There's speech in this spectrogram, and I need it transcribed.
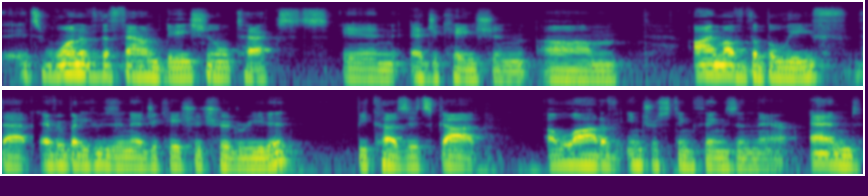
it's one of the foundational texts in education. Um, I'm of the belief that everybody who's in education should read it because it's got a lot of interesting things in there. And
